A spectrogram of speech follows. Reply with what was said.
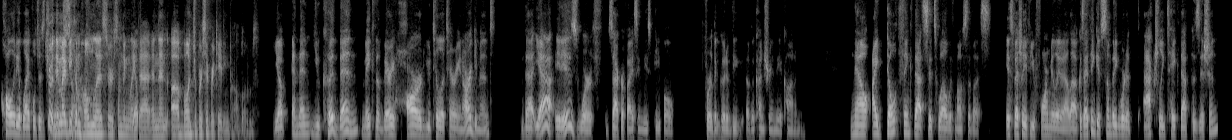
quality of life will just. Sure, they might so become much. homeless or something like yep. that, and then a bunch of precipitating problems. Yep. And then you could then make the very hard utilitarian argument that, yeah, it is worth sacrificing these people for the good of the of the country and the economy. Now, I don't think that sits well with most of us especially if you formulate it out loud. Because I think if somebody were to actually take that position,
